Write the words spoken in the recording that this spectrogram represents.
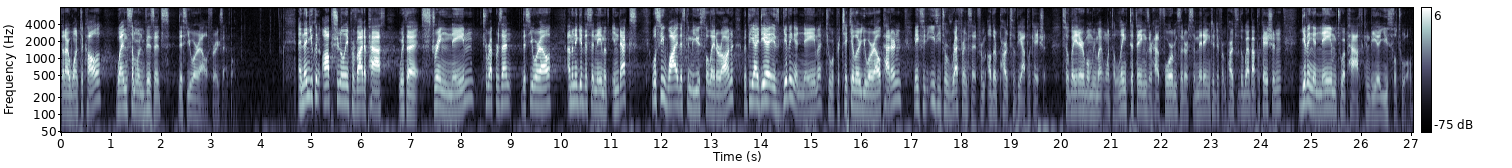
that I want to call when someone visits this URL, for example. And then you can optionally provide a path with a string name to represent this URL. I'm going to give this a name of index. We'll see why this can be useful later on. But the idea is giving a name to a particular URL pattern makes it easy to reference it from other parts of the application. So later, when we might want to link to things or have forms that are submitting to different parts of the web application, giving a name to a path can be a useful tool.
